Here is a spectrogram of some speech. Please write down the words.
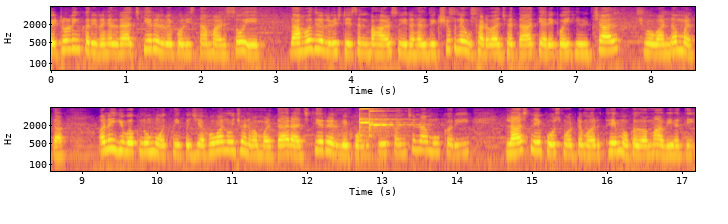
પેટ્રોલિંગ કરી રહેલ રાજકીય રેલવે પોલીસના માણસોએ દાહોદ રેલવે સ્ટેશન બહાર સૂઈ રહેલ ભિક્ષુકને ઉઠાડવા જતા ત્યારે કોઈ હિલચાલ જોવા ન મળતા અને યુવકનું મોત નીપજ્યા હોવાનું જાણવા મળતા રાજકીય રેલવે પોલીસે પંચનામું કરી લાશને પોસ્ટમોર્ટમ અર્થે મોકલવામાં આવી હતી.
